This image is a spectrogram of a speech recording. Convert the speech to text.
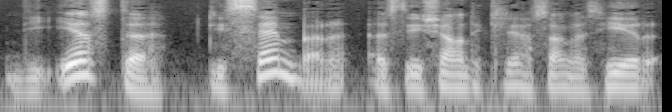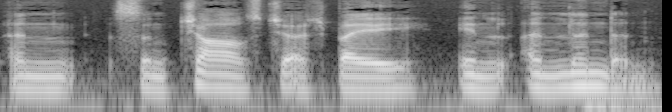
die 1ste Desember is die Chanticleer sangers hier in St Charles Church by in in London.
